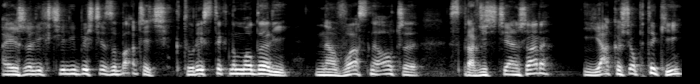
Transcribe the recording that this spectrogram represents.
A jeżeli chcielibyście zobaczyć któryś z tych modeli na własne oczy, sprawdzić ciężar i jakość optyki,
